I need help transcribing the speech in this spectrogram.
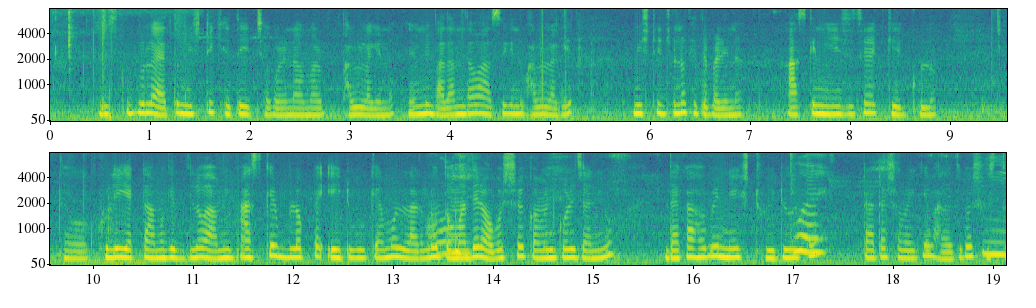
বিস্কুটগুলো এত মিষ্টি খেতে ইচ্ছা করে না, আমার ভালো লাগে না। এমনি বাদাম দেওয়া আছে, কিন্তু ভালো লাগে। মিষ্টির জন্য খেতে পারি না। আজকে নিয়ে এসেছে কেকগুলো। তো খুলেই একটা আমাকে দিল। আমি আজকের ব্লগটা এইটুকু। কেমন লাগল তোমাদের অবশ্যই কমেন্ট করে জানিও। দেখা হবে নেক্সট ভিডিওতে টাটা সবাইকে, ভালো থেকো, সুস্থ।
